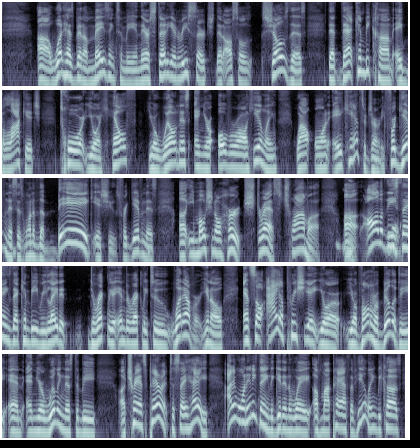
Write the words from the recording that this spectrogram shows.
uh, what has been amazing to me, and there's study and research that also shows this, that that can become a blockage toward your health, your wellness, and your overall healing while on a cancer journey. Forgiveness is one of the big issues. Forgiveness, uh, emotional hurt, stress, trauma, uh, all of these yeah. things that can be related directly or indirectly to whatever you know and so i appreciate your your vulnerability and and your willingness to be uh, transparent to say hey i didn't want anything to get in the way of my path of healing because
